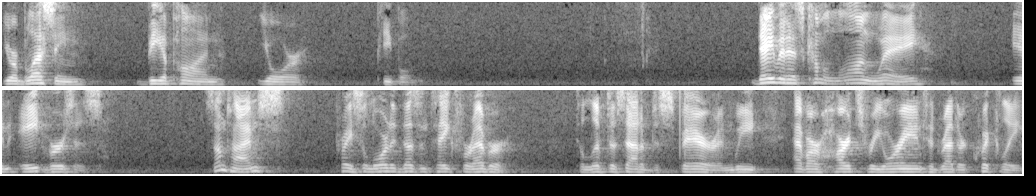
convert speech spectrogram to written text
Your blessing be upon your people. David has come a long way in eight verses. Sometimes, praise the Lord, it doesn't take forever to lift us out of despair, and we have our hearts reoriented rather quickly.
